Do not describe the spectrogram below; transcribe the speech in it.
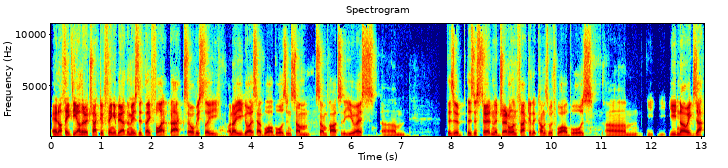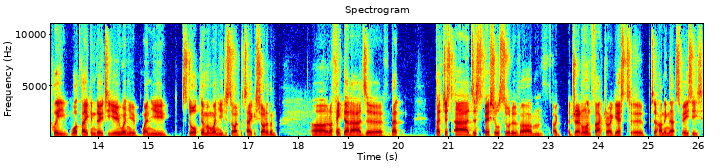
And I think the other attractive thing about them is that they fight back. So obviously, I know you guys have wild boars in some some parts of the US. Um, there's a there's a certain adrenaline factor that comes with wild boars. Um, you, you know exactly what they can do to you when you when you stalk them and when you decide to take a shot at them. Um, and I think that adds a that that just adds a special sort of um, adrenaline factor, I guess, to to hunting that species.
